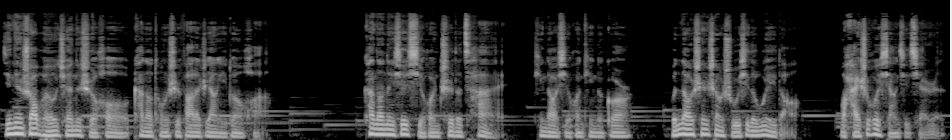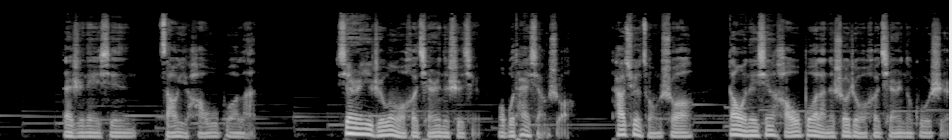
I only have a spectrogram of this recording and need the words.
今天刷朋友圈的时候，看到同事发了这样一段话：看到那些喜欢吃的菜，听到喜欢听的歌，闻到身上熟悉的味道。我还是会想起前任，但是内心早已毫无波澜。现任一直问我和前任的事情，我不太想说，他却总说，当我内心毫无波澜地说着我和前任的故事，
